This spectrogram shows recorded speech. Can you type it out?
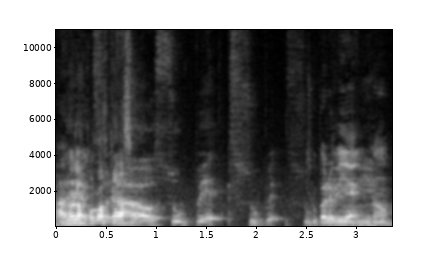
uno de los pocos casos. Súper, súper, Súper bien, ¿no?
